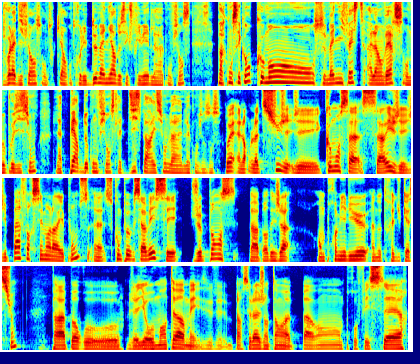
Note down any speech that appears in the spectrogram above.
Je vois la différence en tout cas entre les deux manières de s'exprimer de la confiance. Par conséquent, comment se manifeste à l'inverse, en opposition, la perte de confiance, la disparition de la, de la confiance? En soi Ouais. Alors là-dessus, j'ai comment ça ça arrive? J'ai pas forcément la réponse. Euh, ce qu'on peut observer, c'est, je pense, par rapport déjà en premier lieu à notre éducation par rapport aux, j'allais dire mais par cela j'entends euh, parents, professeurs,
